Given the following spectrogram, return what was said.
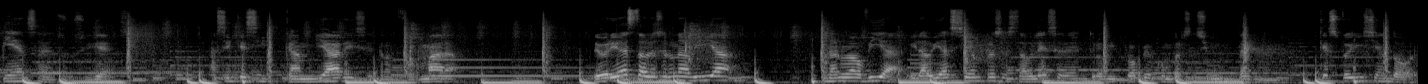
piensa en sus ideas. Así que si cambiara y se transformara, debería establecer una vía, una nueva vía, y la vía siempre se establece dentro de mi propia conversación interna. ¿Qué estoy diciendo ahora?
